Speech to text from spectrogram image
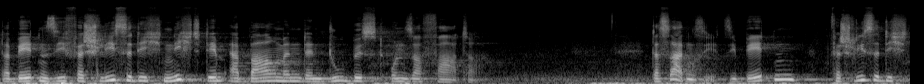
Da beten sie, verschließe dich nicht dem Erbarmen, denn du bist unser Vater. Das sagen sie. Sie beten, verschließe dich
